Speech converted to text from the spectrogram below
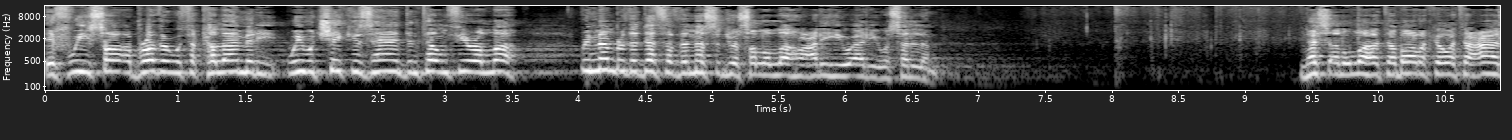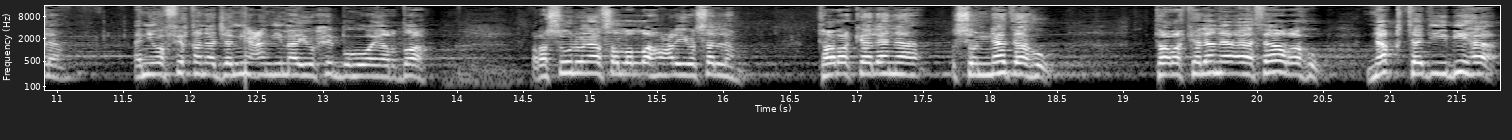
if we saw a brother with a calamity, we would shake his hand and tell him, fear Allah. Remember the death of the Messenger sallallahu alayhi wa alihi wa sallam. نسأل الله تبارك وتعالى أن يوفقنا جميعا لما يحبه ويرضاه رسولنا صلى الله عليه وسلم ترك لنا سنته ترك لنا آثاره نقتدي بها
